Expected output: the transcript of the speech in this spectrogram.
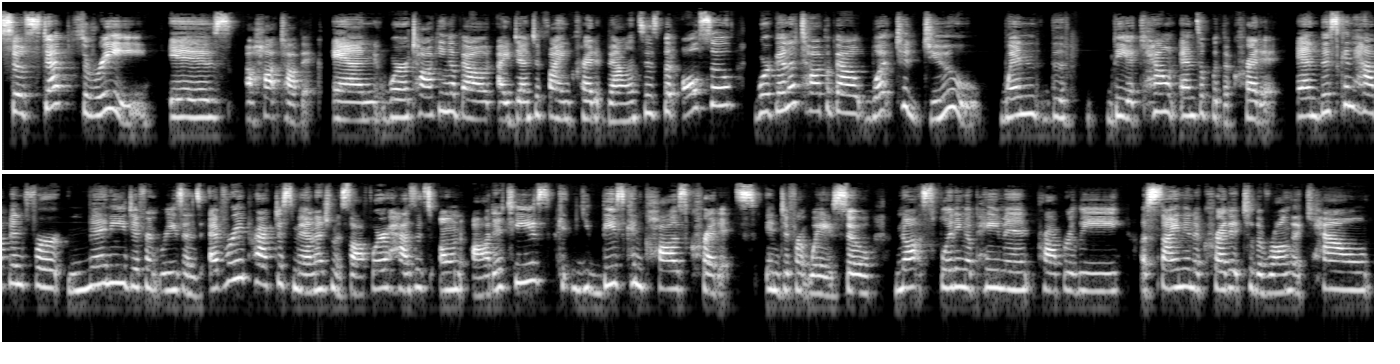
so, step three is a hot topic, and we're talking about identifying credit balances, but also we're going to talk about what to do when the, the account ends up with a credit. And this can happen for many different reasons. Every practice management software has its own oddities. These can cause credits in different ways. So, not splitting a payment properly, assigning a credit to the wrong account,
